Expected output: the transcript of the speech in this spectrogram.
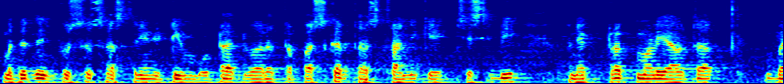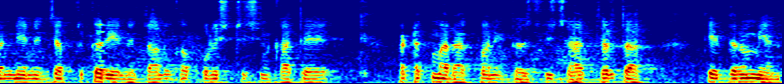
મદદનીશ ભૂસ્વશાસ્ત્રીની ટીમ બોટાદ દ્વારા તપાસ કરતા સ્થાનિક એક જેસીબી અને એક ટ્રક મળી આવતા બંનેને જપ્ત કરી અને તાલુકા પોલીસ સ્ટેશન ખાતે અટકમાં રાખવાની તજવીજ હાથ ધરતા તે દરમિયાન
